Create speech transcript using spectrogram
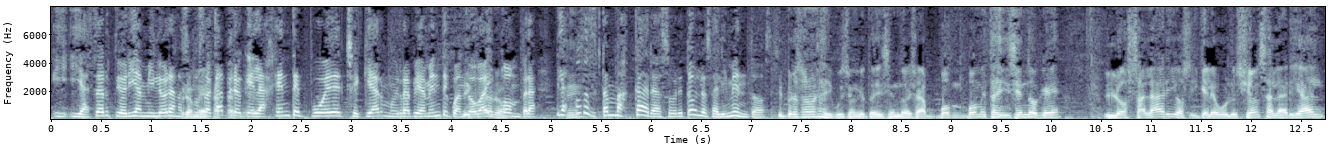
y, y, hacer teoría mil horas nosotros acá, pero que la gente puede chequear muy rápidamente cuando Sí, va claro. y compra. Y las Sí. cosas están más caras, sobre todo los alimentos. Sí, pero eso no es la discusión que está diciendo ella. Vos, vos me estás diciendo que los salarios y que la evolución salarial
